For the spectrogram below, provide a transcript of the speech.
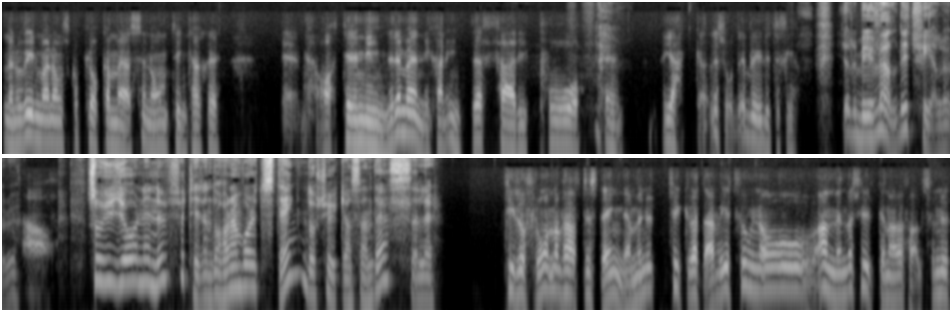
Men då vill man att de ska plocka med sig någonting kanske eh, ja, till den mindre människan, inte färg på en jacka eller så. Det blir lite fel. Ja, det blir väldigt fel. Hörru. Ja. Så hur gör ni nu för tiden? Då? Har den varit stängd då, kyrkan sedan dess? Eller? Till och från har vi haft den stängd, ja, men nu tycker vi att ja, vi är tvungna att använda kyrkan i alla fall. Så nu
